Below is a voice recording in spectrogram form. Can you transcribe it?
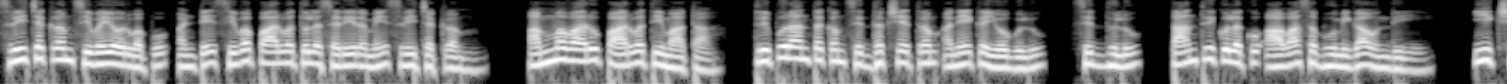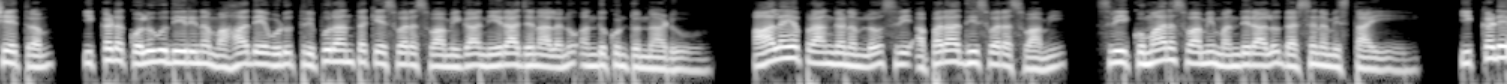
శ్రీచక్రం శివయోర్వపు అంటే శివపార్వతుల శరీరమే శ్రీచక్రం. అమ్మవారు పార్వతీమాత. త్రిపురాంతకం సిద్ధక్షేత్రం అనేక యోగులు సిద్ధులు తాంత్రికులకు ఆవాసభూమిగా ఉంది. ఈ క్షేత్రం ఇక్కడ కొలువుదీరిన మహాదేవుడు త్రిపురాంతకేశ్వర స్వామిగా నీరాజనాలను అందుకుంటున్నాడు. ఆలయ ప్రాంగణంలో శ్రీ అపరాధీశ్వర స్వామి శ్రీ కుమారస్వామి మందిరాలు దర్శనమిస్తాయి. ఇక్కడే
